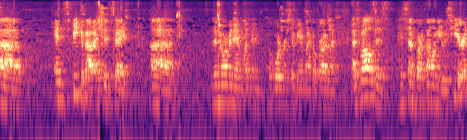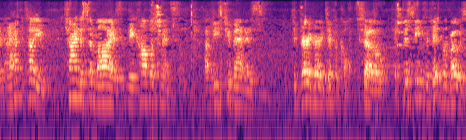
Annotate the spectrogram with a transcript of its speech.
uh, and speak about, I should say, uh, the Norman M. Lippman Award recipient, Michael Broadbent, as well as his, his son Bartholomew is here. And, and I have to tell you, trying to surmise the accomplishments of these two men is very, very difficult. So if this seems a bit verbose,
